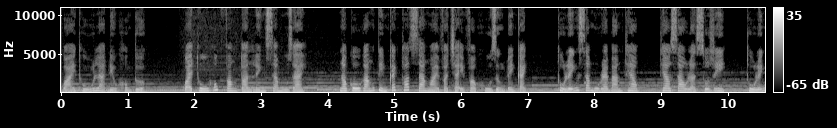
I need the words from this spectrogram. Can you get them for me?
quái thú là điều không tưởng. Quái thú húc văng toàn lính samurai. Nó cố gắng tìm cách thoát ra ngoài và chạy vào khu rừng bên cạnh. Thủ lĩnh samurai bám theo, theo sau là Soji, thủ lĩnh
